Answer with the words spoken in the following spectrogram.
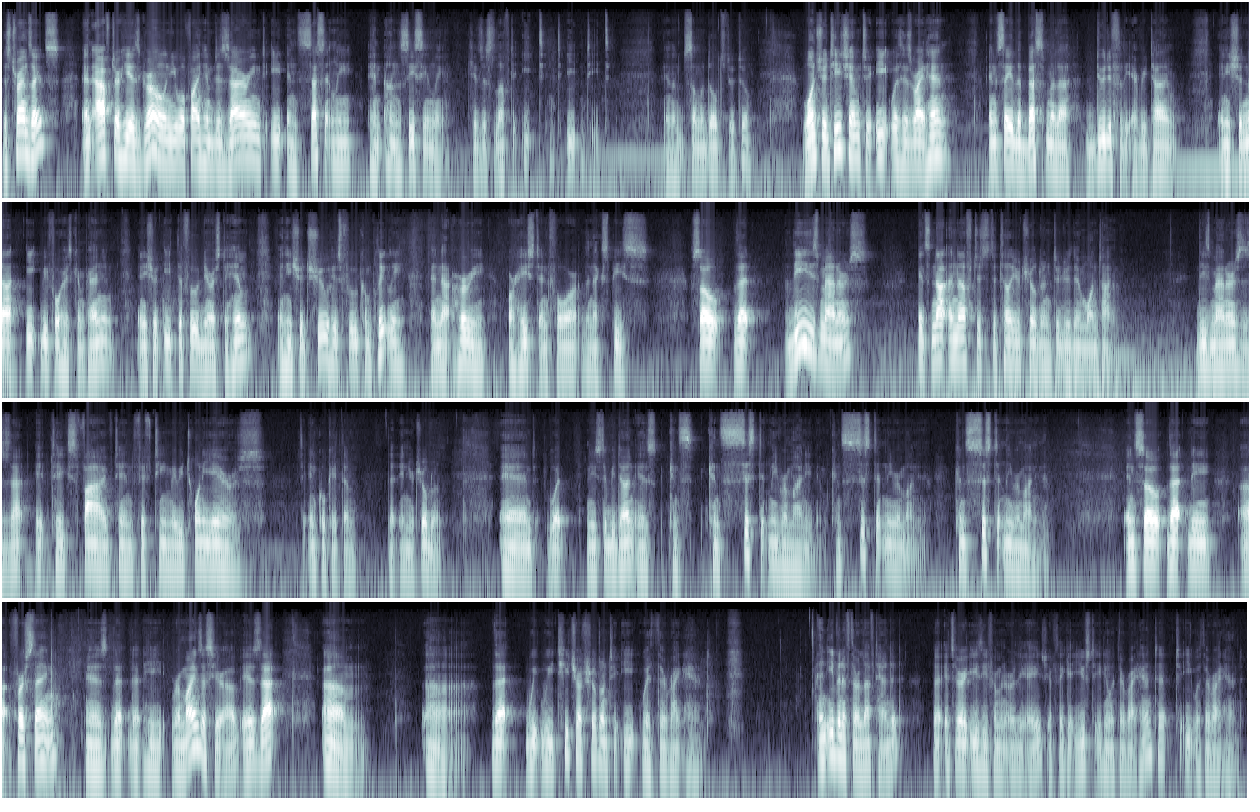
This translates, and after he has grown, you will find him desiring to eat incessantly and unceasingly. Kids just love to eat and to eat and to eat. And some adults do too. One should teach him to eat with his right hand and say the basmala dutifully every time. And he should not eat before his companion, and he should eat the food nearest to him, and he should chew his food completely and not hurry or hasten for the next piece. So that these manners, it's not enough just to tell your children to do them one time. These manners is that it takes 5, 10, 15, maybe 20 years to inculcate them that in your children. And what needs to be done is cons- consistently reminding them, consistently reminding them, consistently reminding them. And so that the uh, first thing is that, that he reminds us here of is that um, uh, that we, we teach our children to eat with their right hand. And even if they're left handed, it's very easy from an early age, if they get used to eating with their right hand, to, to eat with their right hand.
